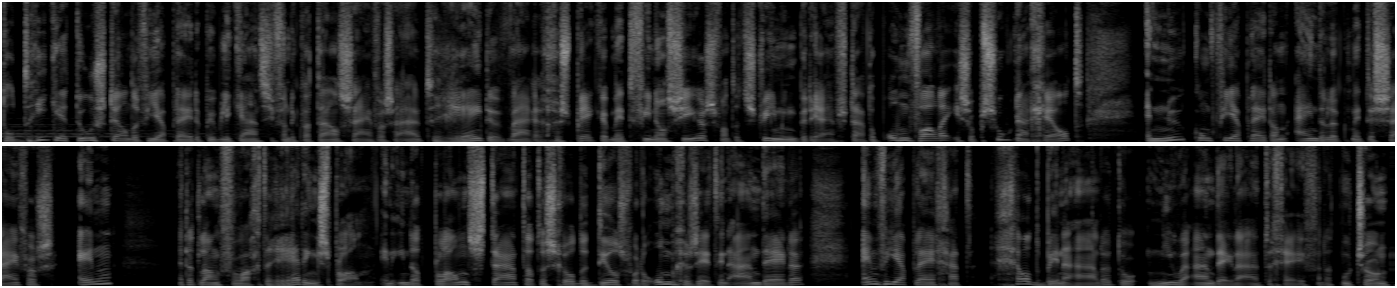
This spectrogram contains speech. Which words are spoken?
Tot drie keer toe stelde Viaplay de publicatie van de kwartaalcijfers uit. Reden waren gesprekken met financiers, want het streamingbedrijf staat op omvallen, is op zoek naar geld. En nu komt Viaplay dan eindelijk met de cijfers en met het lang verwachte reddingsplan. En in dat plan staat dat de schulden deels worden omgezet in aandelen. En Viaplay gaat geld binnenhalen door nieuwe aandelen uit te geven. Dat moet zo'n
